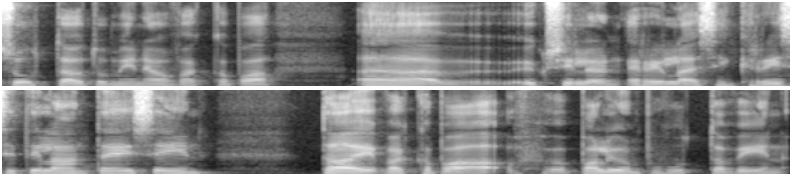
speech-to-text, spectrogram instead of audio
suhtautuminen on vaikkapa ää, yksilön erilaisiin kriisitilanteisiin – tai vaikkapa paljon puhuttaviin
